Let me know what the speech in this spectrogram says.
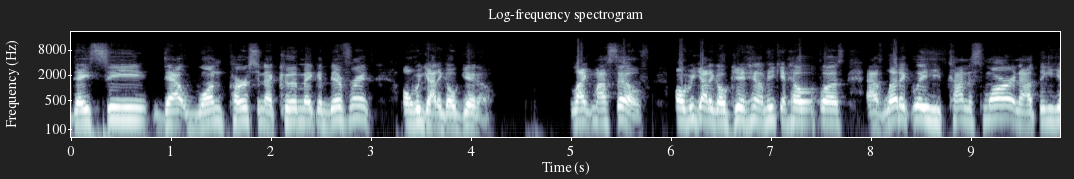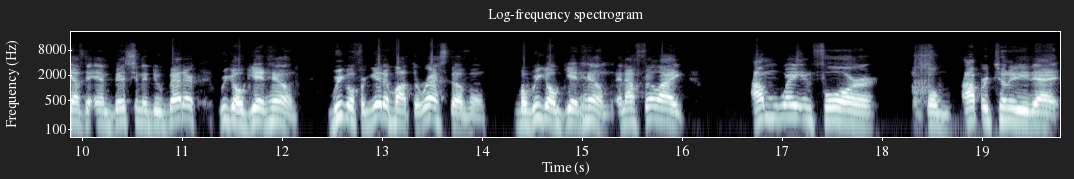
they see that one person that could make a difference. Oh, we got to go get him. Like myself. Oh, we got to go get him. He can help us athletically. He's kind of smart, and I think he has the ambition to do better. We go get him. We go forget about the rest of them, but we go get him. And I feel like I'm waiting for the opportunity that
